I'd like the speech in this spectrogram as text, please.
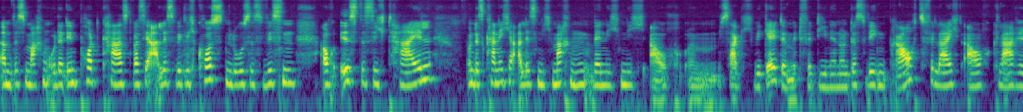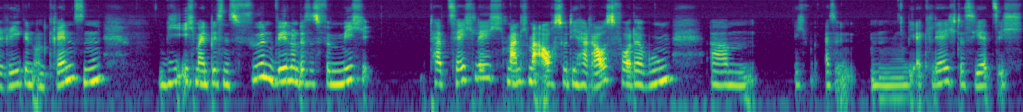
ähm, das machen oder den Podcast, was ja alles wirklich kostenloses Wissen auch ist, das ich teile. Und das kann ich ja alles nicht machen, wenn ich nicht auch, ähm, sage ich, will Geld damit verdienen. Und deswegen braucht es vielleicht auch klare Regeln und Grenzen, wie ich mein Business führen will. Und das ist für mich tatsächlich manchmal auch so die Herausforderung, ähm, ich, also hm, wie erkläre ich das jetzt? Ich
